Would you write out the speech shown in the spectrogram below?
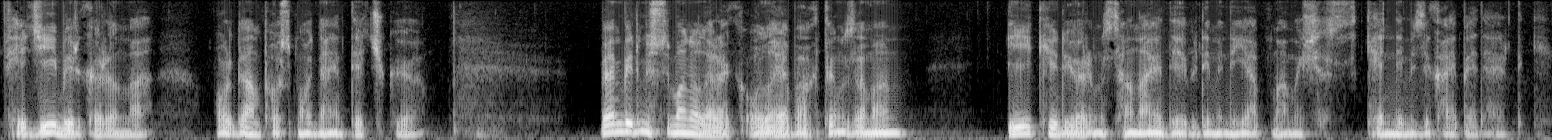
feci bir kırılma. Oradan postmodernite çıkıyor. Ben bir Müslüman olarak olaya baktığım zaman iyi ki diyorum sanayi devrimini yapmamışız. Kendimizi kaybederdik.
